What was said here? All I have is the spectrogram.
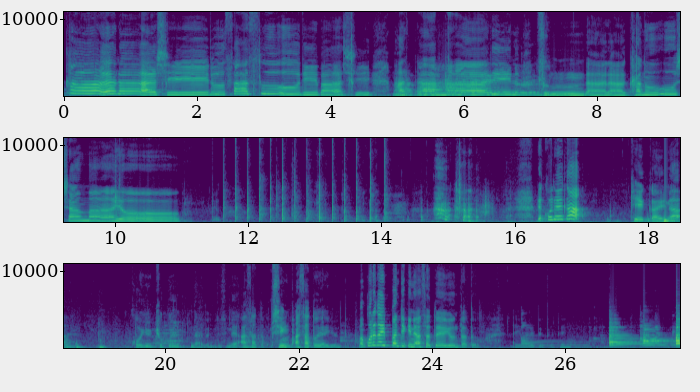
からしるさすりばしまたはりぬつんだらかぬしゃまよでこれが軽快なこういう曲になるんですね。朝と新朝とやユンタ。まあこれが一般的に朝とやユンタと言われててね。Thank you.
